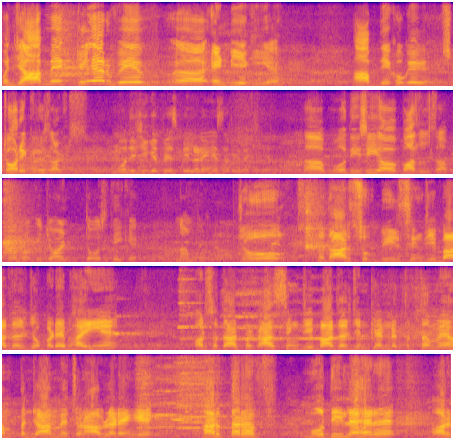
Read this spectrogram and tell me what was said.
Punjab में क्लियर वेव एनडीए की है आप देखोगे हिस्टोरिक रिजल्ट्स मोदी जी के फेस पे लड़ेंगे सर इलेक्शन मोदी सी और बादल साहब दोनों की जॉइंट दोस्ती के नाम पे। जो सरदार सुखबीर सिंह जी बादल जो बड़े भाई हैं और सरदार प्रकाश सिंह जी बादल जिनके नेतृत्व में हम पंजाब में चुनाव लड़ेंगे हर तरफ़ मोदी लहर है और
